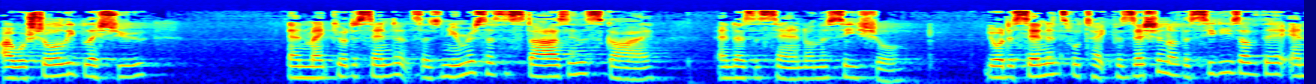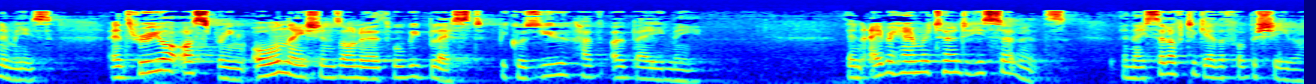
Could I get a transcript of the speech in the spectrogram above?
I will surely bless you and make your descendants as numerous as the stars in the sky and as the sand on the seashore. Your descendants will take possession of the cities of their enemies, and through your offspring all nations on earth will be blessed because you have obeyed me. Then Abraham returned to his servants, and they set off together for Beersheba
